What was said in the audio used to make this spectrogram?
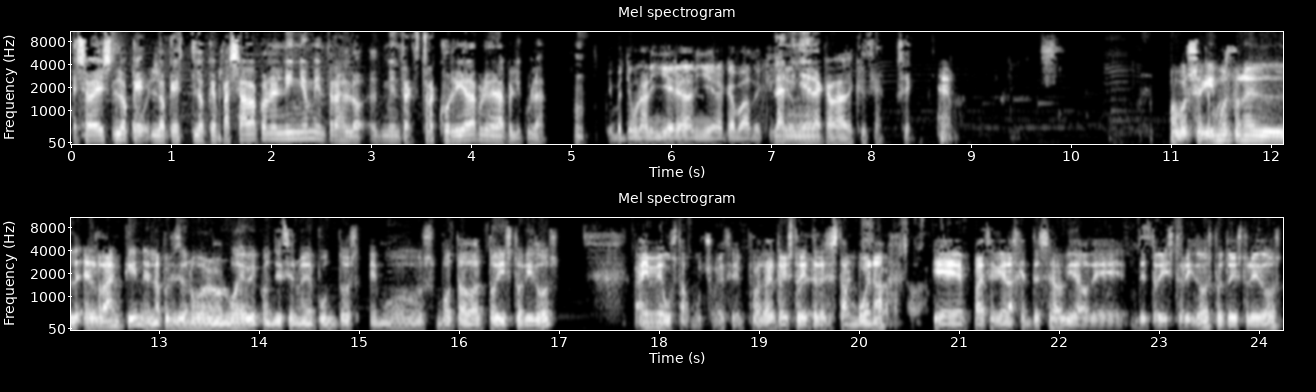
Eso es lo que, lo que, lo que pasaba con el niño mientras lo, mientras transcurría la primera película. Mm. Que mete una niñera, la niñera acaba de La niñera acaba de describir, sí. Bueno, pues seguimos con el, el ranking. En la posición número 9 con 19 puntos hemos votado a Toy Story 2. A mí me gusta mucho, ¿eh? La de Toy Story 3 es tan buena que parece que la gente se ha olvidado de, de Toy Story 2, pero Toy Story 2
